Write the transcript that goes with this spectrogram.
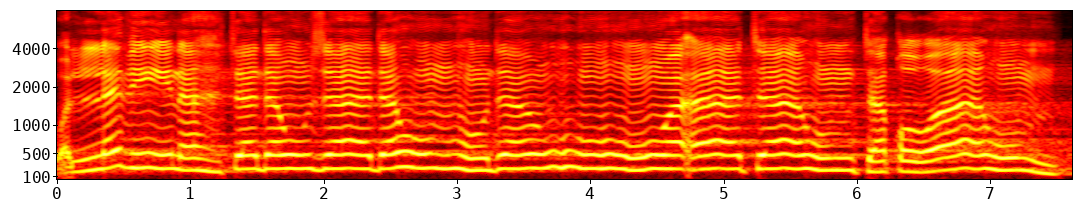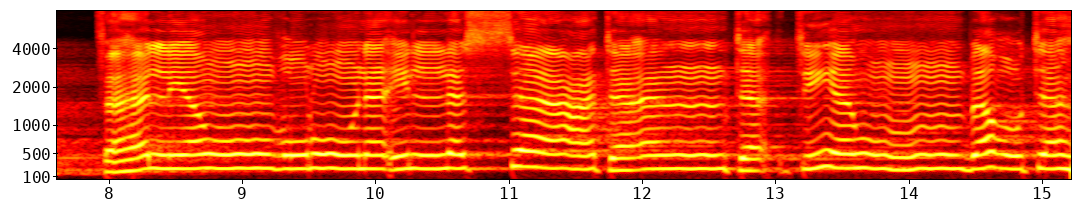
والذين اهتدوا زادهم هدى وآتاهم تقواهم فهل ينظرون إلا الساعة أن تأتيهم بغتة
